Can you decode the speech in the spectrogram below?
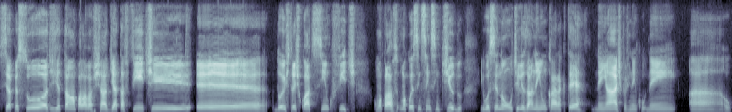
se a pessoa digitar uma palavra-chave dieta fit é, 2, 3, 4, 5 fit, uma, palavra, uma coisa assim sem sentido, e você não utilizar nenhum caractere, nem aspas, nem, nem a. O,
